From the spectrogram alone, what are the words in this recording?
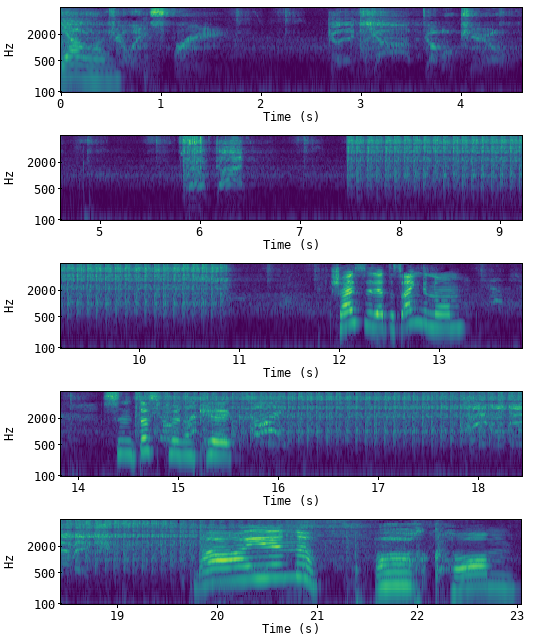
Well done. Scheiße, der hat das eingenommen. Was sind das für ein damage. Nein! Ach komm.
